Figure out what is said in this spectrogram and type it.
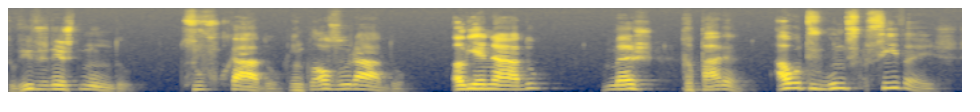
tu vives neste mundo sufocado, enclausurado, alienado, mas repara, há outros mundos possíveis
